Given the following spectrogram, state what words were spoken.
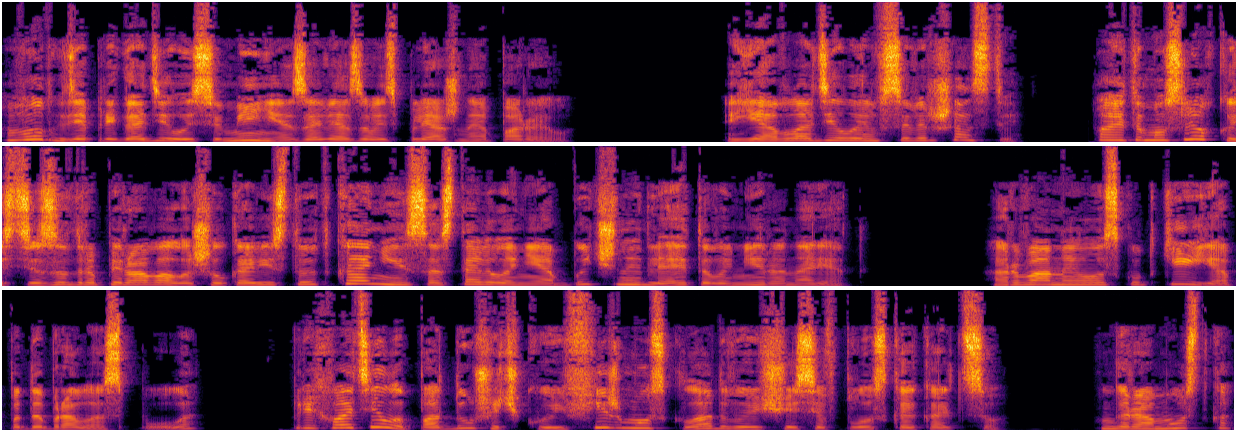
Вот где пригодилось умение завязывать пляжное парео. Я владела им в совершенстве, поэтому с легкостью задрапировала шелковистую ткань и составила необычный для этого мира наряд. Рваные лоскутки я подобрала с пола, Прихватила подушечку и фижму, складывающуюся в плоское кольцо. Громоздко,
